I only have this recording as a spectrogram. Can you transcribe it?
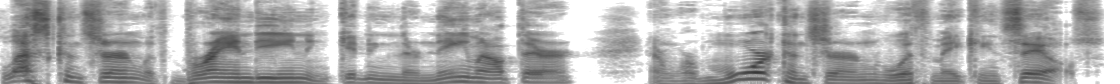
less concerned with branding and getting their name out there, and were more concerned with making sales.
